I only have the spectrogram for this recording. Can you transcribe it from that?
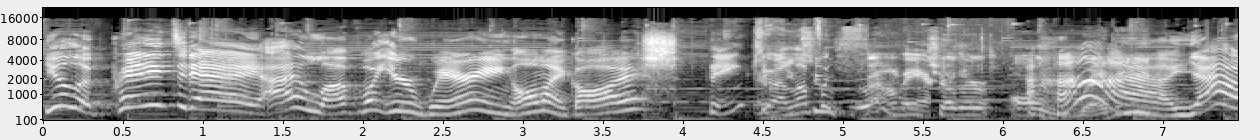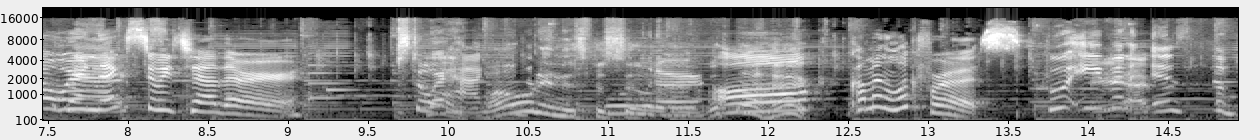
You look pretty today. I love what you're wearing. Oh my gosh. Thank you. Have I you love two what you're found wearing. each other already? Ah, yeah, we're Yes. next to each other. I'm still We're hacking alone in this facility. What Oh, the heck? come and look for us. Who even Yeah. is the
